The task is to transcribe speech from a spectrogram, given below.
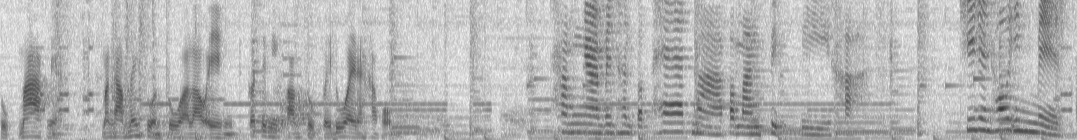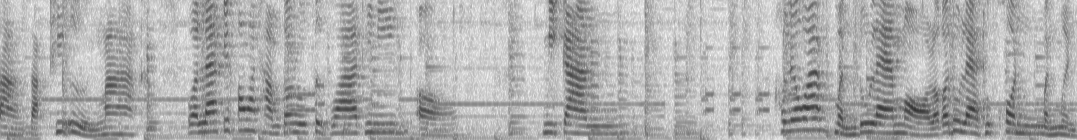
สุขมากเนี่ยมันทำให้ส่วนตัวเราเองก็จะมีความสุขไปด้วยนะครับผมทำงานเป็นทันตแพทย์มาประมาณ 10 ปีค่ะ ที่ Dental Image ต่างจากที่อื่นมากค่ะ วันแรกที่เข้ามาทำก็รู้สึกว่าที่นี่ออมีการ เขาเรียกว่าเหมือนดูแลหมอ แล้วก็ดูแลทุกคนเหมือนเหมือน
